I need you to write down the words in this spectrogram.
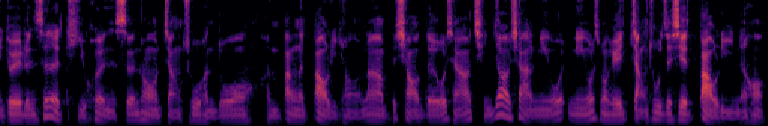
你对人生的体会很深哦，讲出很多很棒的道理哦。那不晓得，我想要请教一下你，为你为什么可以讲出这些道理呢？哈，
